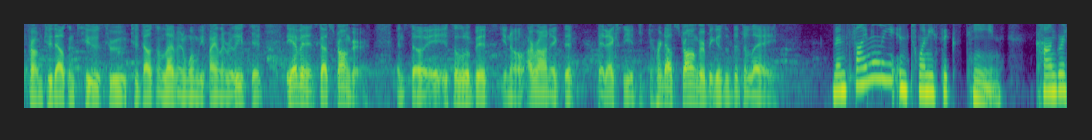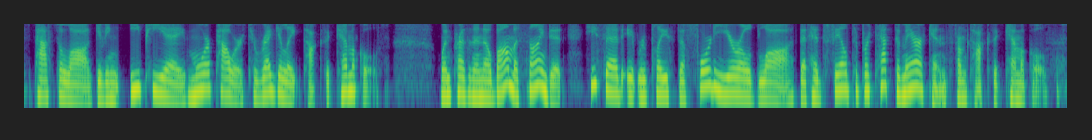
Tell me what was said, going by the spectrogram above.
from 2002 through 2011, when we finally released it, the evidence got stronger. And so it's a little bit, you know, ironic that, that actually it turned out stronger because of the delay. Then finally, in 2016, Congress passed a law giving EPA more power to regulate toxic chemicals. When President Obama signed it, he said it replaced a 40 year old law that had failed to protect Americans from toxic chemicals.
